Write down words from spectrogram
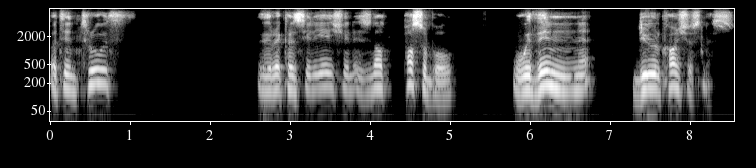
But in truth, the reconciliation is not possible within dual consciousness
